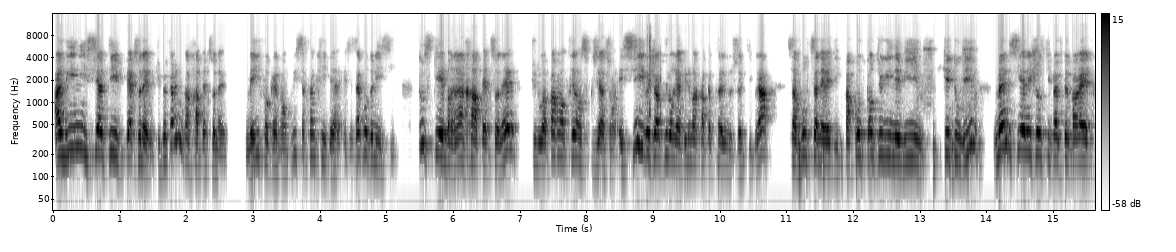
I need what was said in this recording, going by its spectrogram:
à l'initiative personnelle. Tu peux faire une bracha personnelle, mais il faut qu'elle remplisse certains critères. Et c'est ça qu'on te dit ici. Tout ce qui est bracha personnel, tu ne dois pas rentrer dans cette situation. Et si le Shah a fait une bracha personnelle de ce type-là, ça prouve que c'est hérétique. Par contre, quand tu lis Nevi'im, Ketuvim, même s'il y a des choses qui peuvent te paraître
